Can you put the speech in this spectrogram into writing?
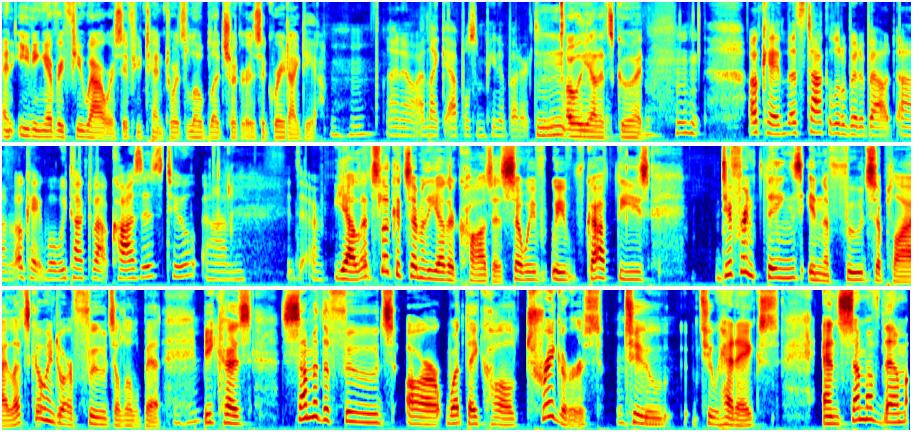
And eating every few hours if you tend towards low blood sugar is a great idea. Mm-hmm. I know. I like apples and peanut butter too. Mm, oh, yeah, that's good. okay, let's talk a little bit about. Um, okay, well, we talked about causes too. Um, yeah, let's look at some of the other causes. So we've we've got these different things in the food supply. Let's go into our foods a little bit mm-hmm. because some of the foods are what they call triggers to mm-hmm. to headaches and some of them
